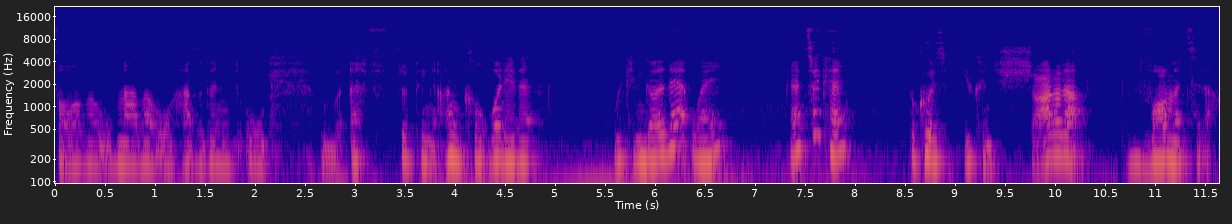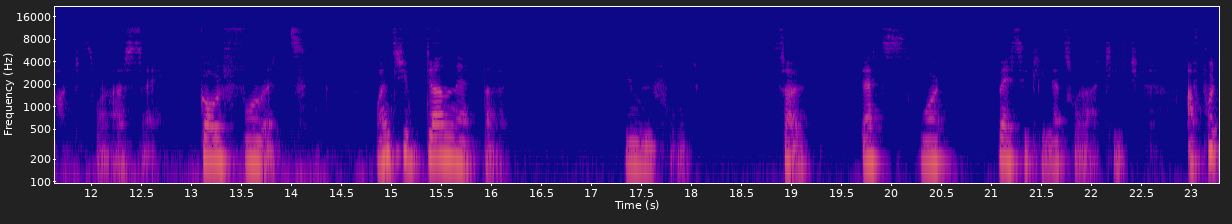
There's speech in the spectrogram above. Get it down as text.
father or mother or husband or a flipping uncle, whatever. We can go that way. That's okay because you can shut it out, vomit it out, is what I say. Go for it. Once you've done that, though, we move forward. So that's what basically that's what I teach. I've put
